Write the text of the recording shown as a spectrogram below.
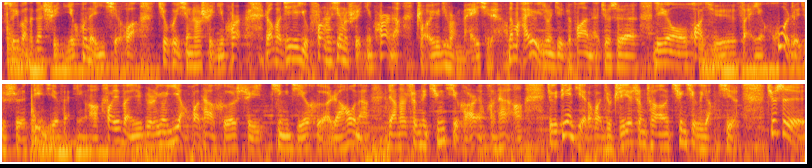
所以把它跟水泥混在一起的话，就会形成水泥块儿，然后把这些有放射性的水泥块呢，找一个地方埋起来。那么还有一种解决方案呢，就是利用化学反应或者就是电解反应啊，化学反应比如说用一氧化碳和水进行结合，然后呢让它生成氢气和二氧化碳啊。这个电解的话就直接生成氢气和氧气了。就是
